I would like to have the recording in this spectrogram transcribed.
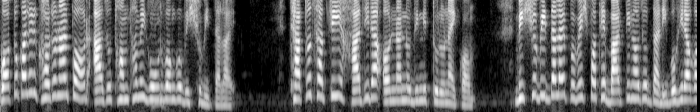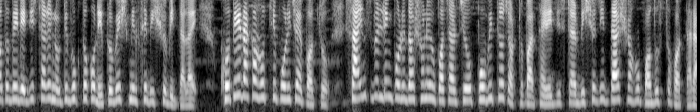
গতকালের ঘটনার পর আজও থমথমে গৌরবঙ্গ বিশ্ববিদ্যালয়। ছাত্রছাত্রী হাজিরা অন্যান্য দিনের তুলনায় কম। বিশ্ববিদ্যালয়ের প্রবেশপথে বাড়তি নজরদারি, বহিরাগতদের রেজিস্টারে নথিভুক্ত করে প্রবেশ মিলছে বিশ্ববিদ্যালয়। খতিয়ে দেখা হচ্ছে পরিচয়পত্র। সায়েন্স বিল্ডিং পরিদর্শনে উপাচার্য পবিত্র চট্টোপাধ্যায় রেজিস্ট্রার বিশ্বজিৎ দাস সহ পদস্থ কর্তারা।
